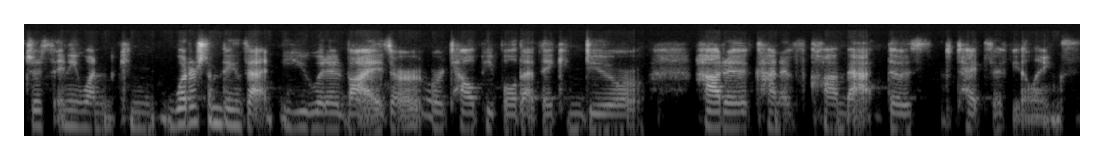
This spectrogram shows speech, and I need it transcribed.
just anyone can, what are some things that you would advise or, or tell people that they can do or how to kind of combat those types of feelings?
